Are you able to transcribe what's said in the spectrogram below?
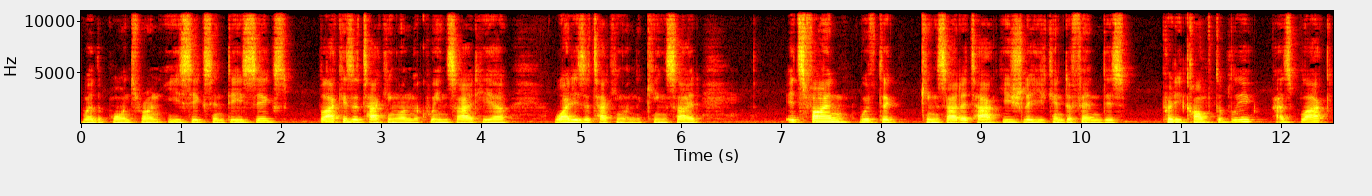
where the pawns run e6 and d6. Black is attacking on the queen side here, white is attacking on the king side. It's fine with the king side attack. Usually you can defend this pretty comfortably as black.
